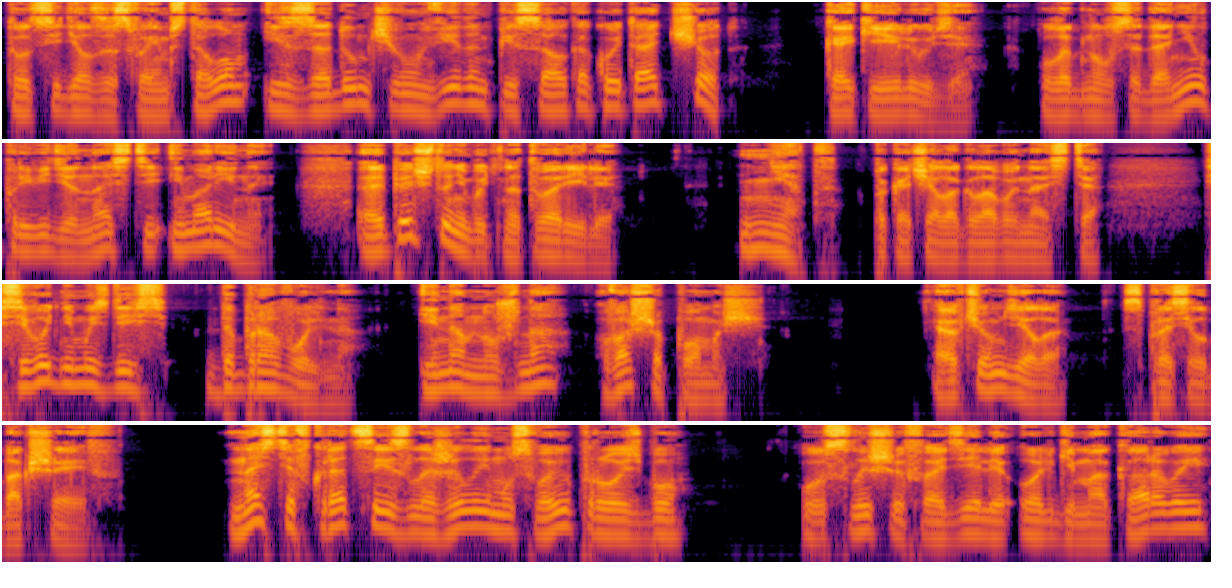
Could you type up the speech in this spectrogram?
Тот сидел за своим столом и с задумчивым видом писал какой-то отчет. «Какие люди?» улыбнулся Данил при виде Насти и Марины. Опять что-нибудь натворили? Нет, покачала головой Настя. Сегодня мы здесь добровольно, и нам нужна ваша помощь. А в чем дело? спросил Бакшеев. Настя вкратце изложила ему свою просьбу. Услышав о деле Ольги Макаровой,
